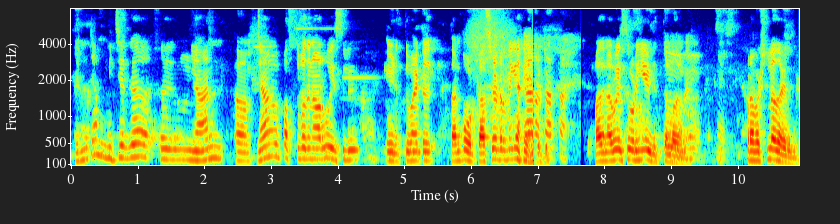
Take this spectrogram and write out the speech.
ഉം. എന്റെ അമ്മച്ചൊക്കെ ഞാൻ ഞാൻ പത്ത് പതിനാറ് വയസ്സിൽ എഴുത്തുമായിട്ട് താൻ പോഡ്കാസ്റ്റ് കേട്ടിട്ടുണ്ടെങ്കിൽ അറിയാൻ പറ്റും. പതിനാറ് വയസ്സ് തുടങ്ങി എഴുത്തുള്ളതാണ്. പ്രൊഫഷണൽ അതായിരുന്നു.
